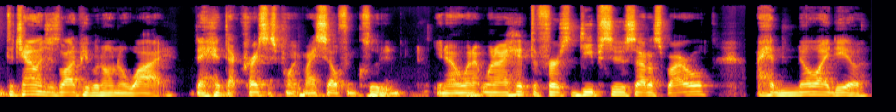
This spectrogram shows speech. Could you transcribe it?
the challenge is a lot of people don't know why they hit that crisis point, myself included. You know, when I, when I hit the first deep suicidal spiral, I had no idea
